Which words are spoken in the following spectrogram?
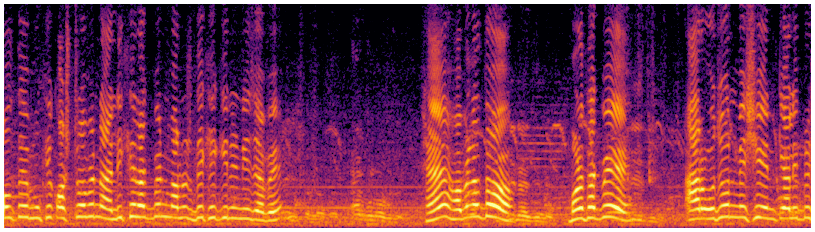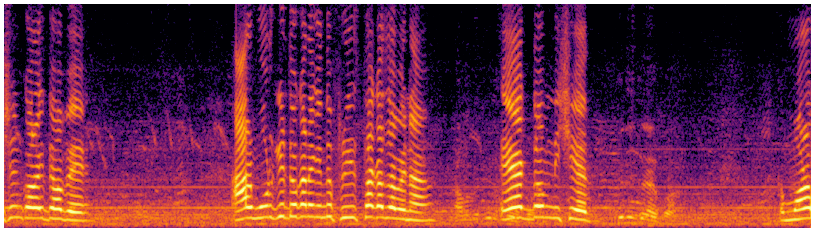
বলতে মুখে কষ্ট হবে না? লিখে রাখবেন, মানুষ দেখে কিনে নিয়ে যাবে। হ্যাঁ হবে না তো? মনে থাকবে? আর ওজন মেশিন, ক্যালিব্রেশন করাইতে হবে। আর মুরগির দোকানে কিন্তু ফ্রিজ থাকা যাবে না। একদম নিষেধ। মরা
